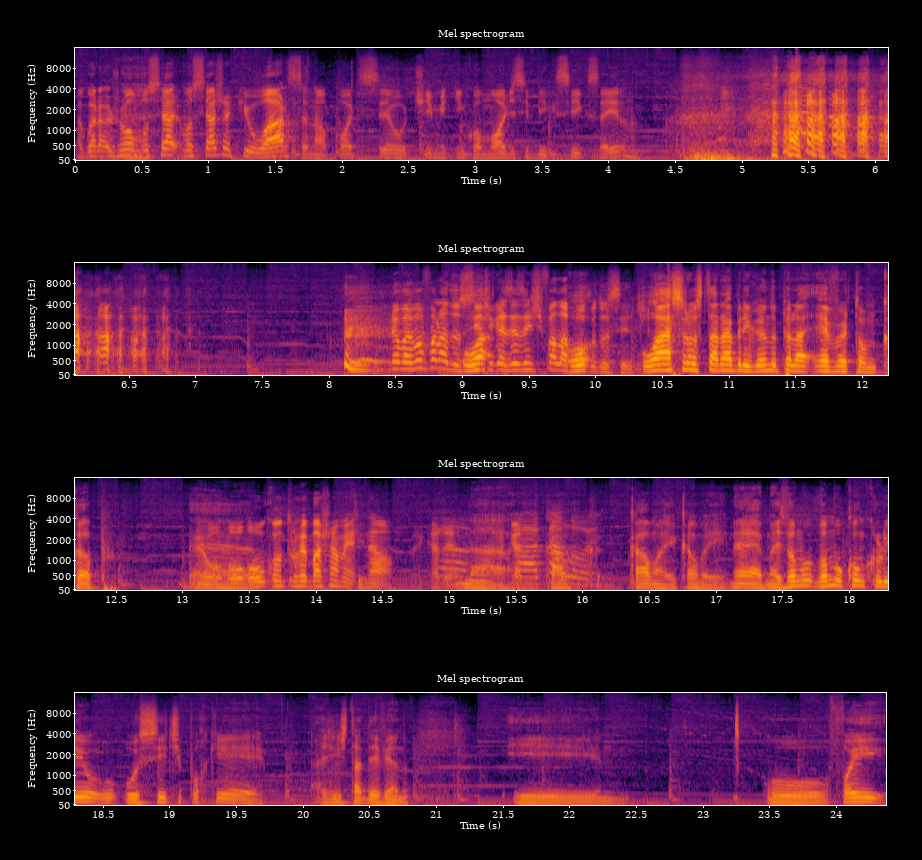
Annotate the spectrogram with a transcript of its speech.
Agora, João, você, a- você acha que o Arsenal pode ser o time que incomode esse Big Six aí? ou Não, não mas vamos falar do O City, A- que às vezes a gente fala o- pouco do City. O Arsenal estará brigando pela Everton Cup. É, ou, ou- ou contra o rebaixamento. Não, brincadeira. Não, brincadeira. calma, calma aí, calma aí. É, mas vamos, vamos concluir o, o City porque a gente tá devendo. E o foi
